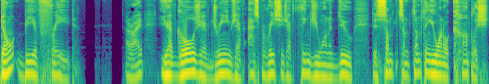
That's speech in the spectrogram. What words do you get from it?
don't be afraid all right. You have goals, you have dreams, you have aspirations, you have things you want to do. There's some, some something you want to accomplish.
